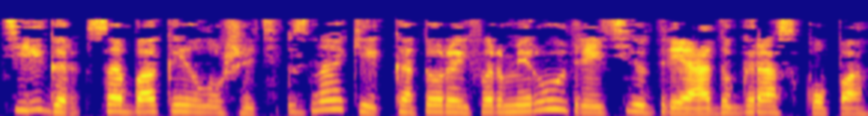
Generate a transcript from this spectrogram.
Тигр, собака и лошадь – знаки, которые формируют третью триаду гороскопа.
